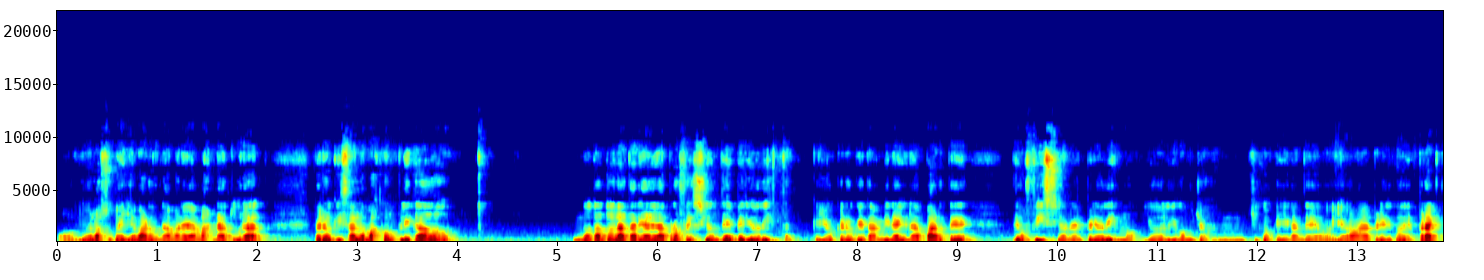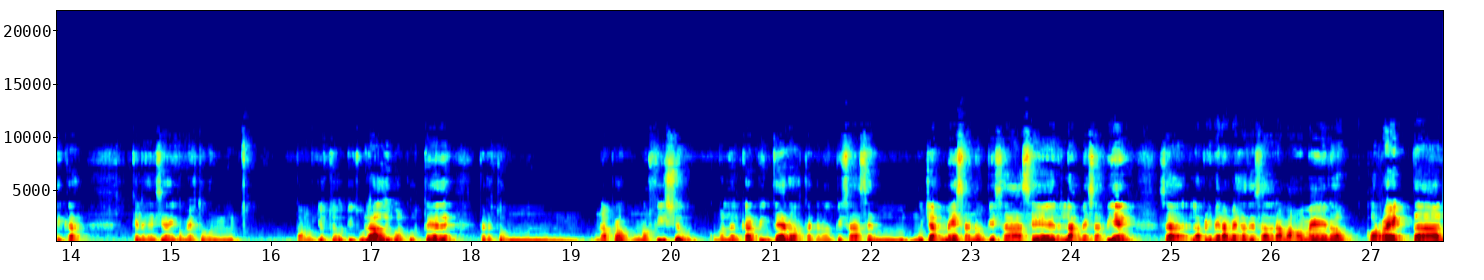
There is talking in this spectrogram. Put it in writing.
o yo lo supe llevar de una manera más natural, pero quizás lo más complicado no tanto la tarea de la profesión de periodista, que yo creo que también hay una parte de oficio en el periodismo. Yo le digo a muchos mm, chicos que llegan de, o llegaban al periódico de prácticas, que les decía, digo, esto es un, yo estoy titulado igual que ustedes, pero esto es un, un, oficio como el del carpintero. Hasta que no empiezas a hacer muchas mesas, no empiezas a hacer las mesas bien. O sea, la primera mesa te saldrá más o menos correcta,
